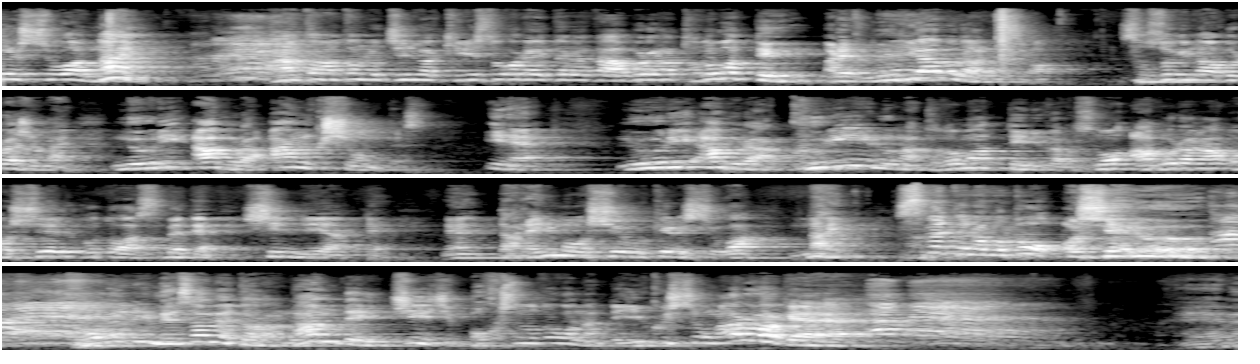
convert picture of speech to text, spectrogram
える必要はない。あなた方のうちにはキリストからいただいた油がとどまっている。あれ塗り油ですよ。注ぎの油じゃない。塗り油アンクションです。いいね。塗り油クリームがとどまっているからその油が教えることは全て真理であって、ね、誰にも教えを受ける必要はない。全てのことを教える。これに目覚めたらなんでいちいち牧師のところなんて行く必要があるわけ？えめ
